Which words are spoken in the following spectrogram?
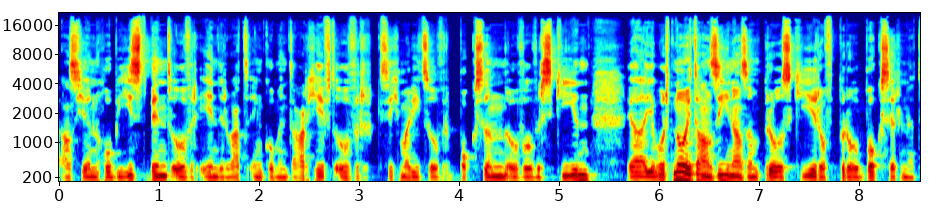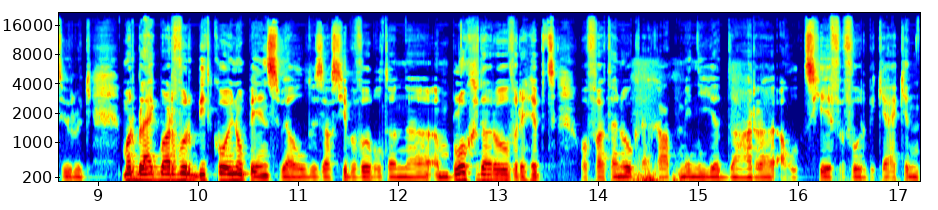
als je een hobbyist bent over eender wat en commentaar geeft over, zeg maar iets over boksen of over skiën, ja, je wordt nooit aanzien als een pro-skier of pro-bokser natuurlijk. Maar blijkbaar voor bitcoin opeens wel. Dus als je bijvoorbeeld een, een blog daarover hebt of wat dan ook, dan gaat men je daar al scheef voor bekijken.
